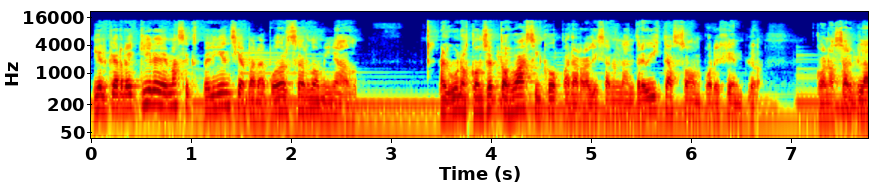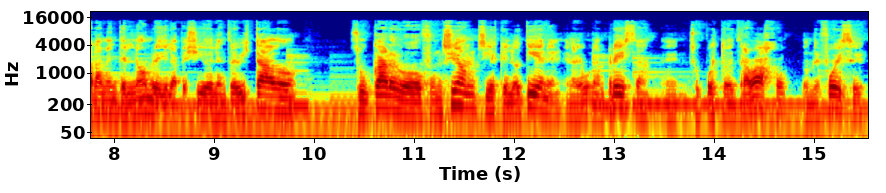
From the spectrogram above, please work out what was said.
y el que requiere de más experiencia para poder ser dominado. Algunos conceptos básicos para realizar una entrevista son, por ejemplo, conocer claramente el nombre y el apellido del entrevistado, su cargo o función, si es que lo tiene, en alguna empresa, en su puesto de trabajo, donde fuese,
